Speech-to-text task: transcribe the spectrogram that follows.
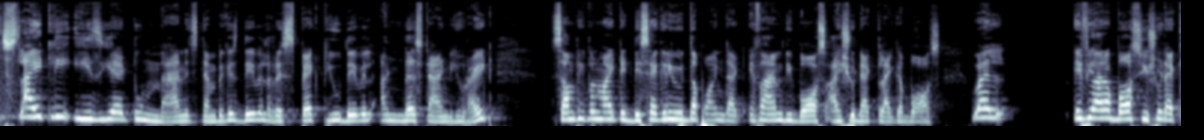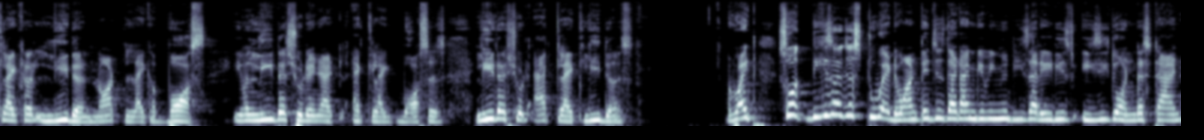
slightly easier to manage them because they will respect you. They will understand you right? Some people might disagree with the point that if i am the boss i should act like a boss. Well if you are a boss you should act like a leader not like a boss. Even leaders shouldn't act, act like bosses. Leaders should act like leaders right? So these are just two advantages that i'm giving you. These are easy, to understand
